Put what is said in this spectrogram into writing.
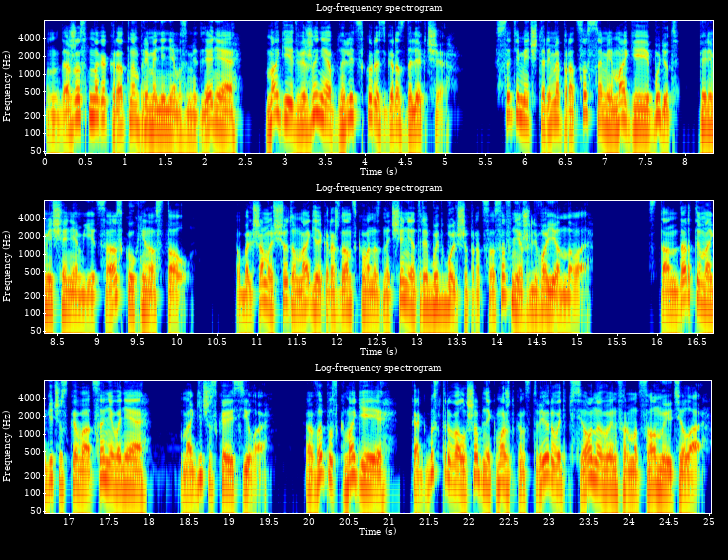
Даже с многократным применением замедления, магии движения обнулить скорость гораздо легче. С этими четырьмя процессами магии будет перемещением яйца с кухни на стол. По большому счету магия гражданского назначения требует больше процессов, нежели военного. Стандарты магического оценивания – магическая сила. Выпуск магии – как быстро волшебник может конструировать псионовые информационные тела.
